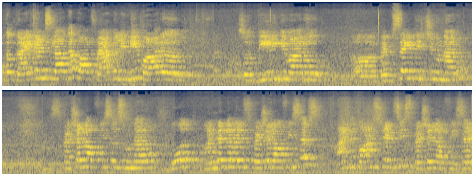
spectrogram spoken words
ఒక గైడెన్స్ లాగా ఆ ఫ్యామిలీని వారు సో దీనికి వారు వెబ్సైట్ ఇచ్చి ఉన్నారు. స్పెషల్ ఆఫీసర్స్ ఉన్నారు. Both mandal level special officers and constituency special officer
